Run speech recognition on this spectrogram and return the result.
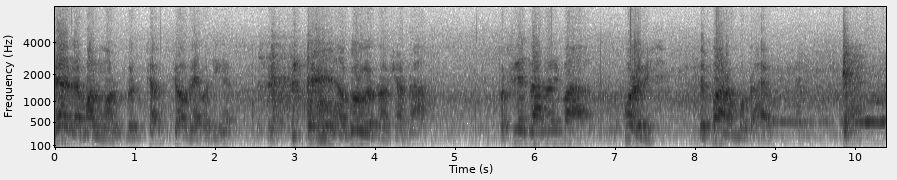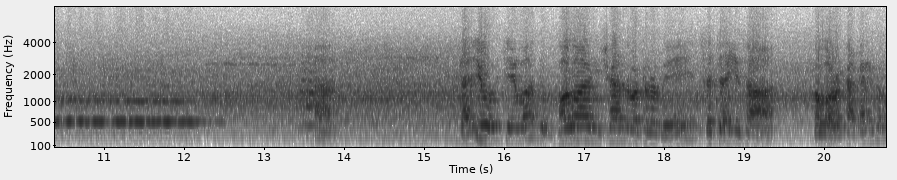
گهر جا ماڻهو ماڻهو چوندا وڌيڪ گرو گرنٿ سال وري مان ڪونه ويس ڀئي ٻارهن موٽ آيو कलयुग के बाद भगवान विशाल वटर में सच्चाई था भगवान का कार्यक्रम।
